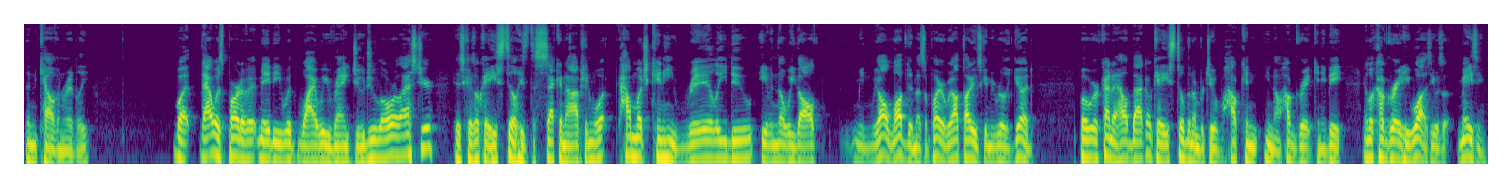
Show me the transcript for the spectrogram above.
than calvin ridley. But that was part of it maybe with why we ranked juju lower last year is because okay he's still he's the second option. What how much can he really do? Even though we all i mean we all loved him as a player. We all thought he was going to be really good but we were kind of held back okay he's still the number two. How can you know how great can he be? And look how great he was. He was amazing.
